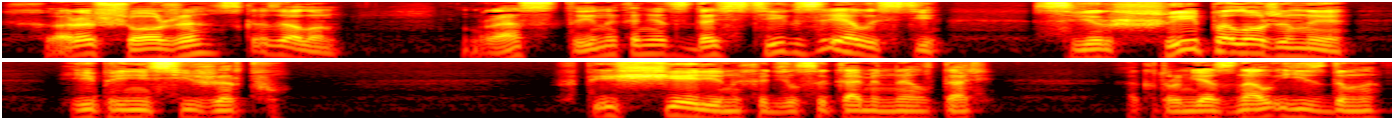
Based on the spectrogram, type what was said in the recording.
«Хорошо же», — сказал он, — «раз ты, наконец, достиг зрелости, сверши положенное и принеси жертву». В пещере находился каменный алтарь, о котором я знал издавна,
